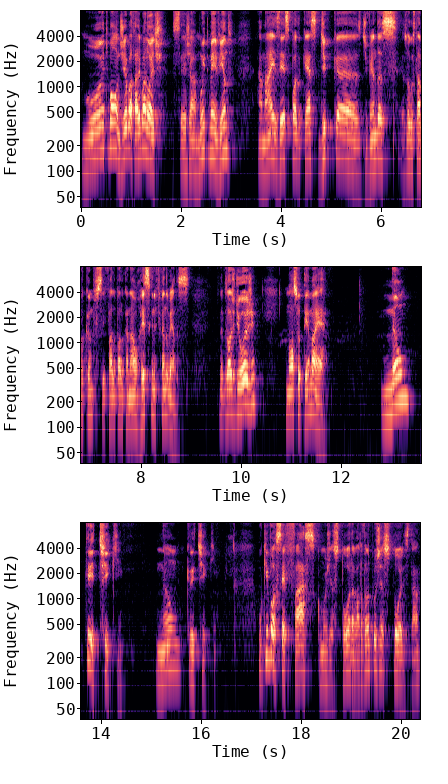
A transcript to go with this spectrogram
Muito bom dia, boa tarde, boa noite. Seja muito bem-vindo a mais esse podcast Dicas de Vendas. Eu sou Gustavo Campos e falo para o canal Ressignificando Vendas. No episódio de hoje, nosso tema é Não critique. Não critique. O que você faz como gestor, agora estou falando para os gestores, tá?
